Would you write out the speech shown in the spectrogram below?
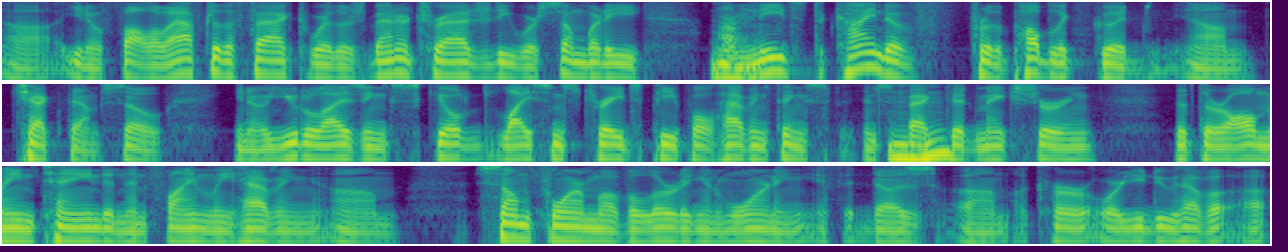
uh, you know, follow after the fact where there's been a tragedy where somebody um, Right. needs to kind of, for the public good, um, check them. So, you know, utilizing skilled licensed tradespeople, having things inspected, make sure that they're all maintained, and then finally having um, some form of alerting and warning if it does um, occur, or you do have a,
